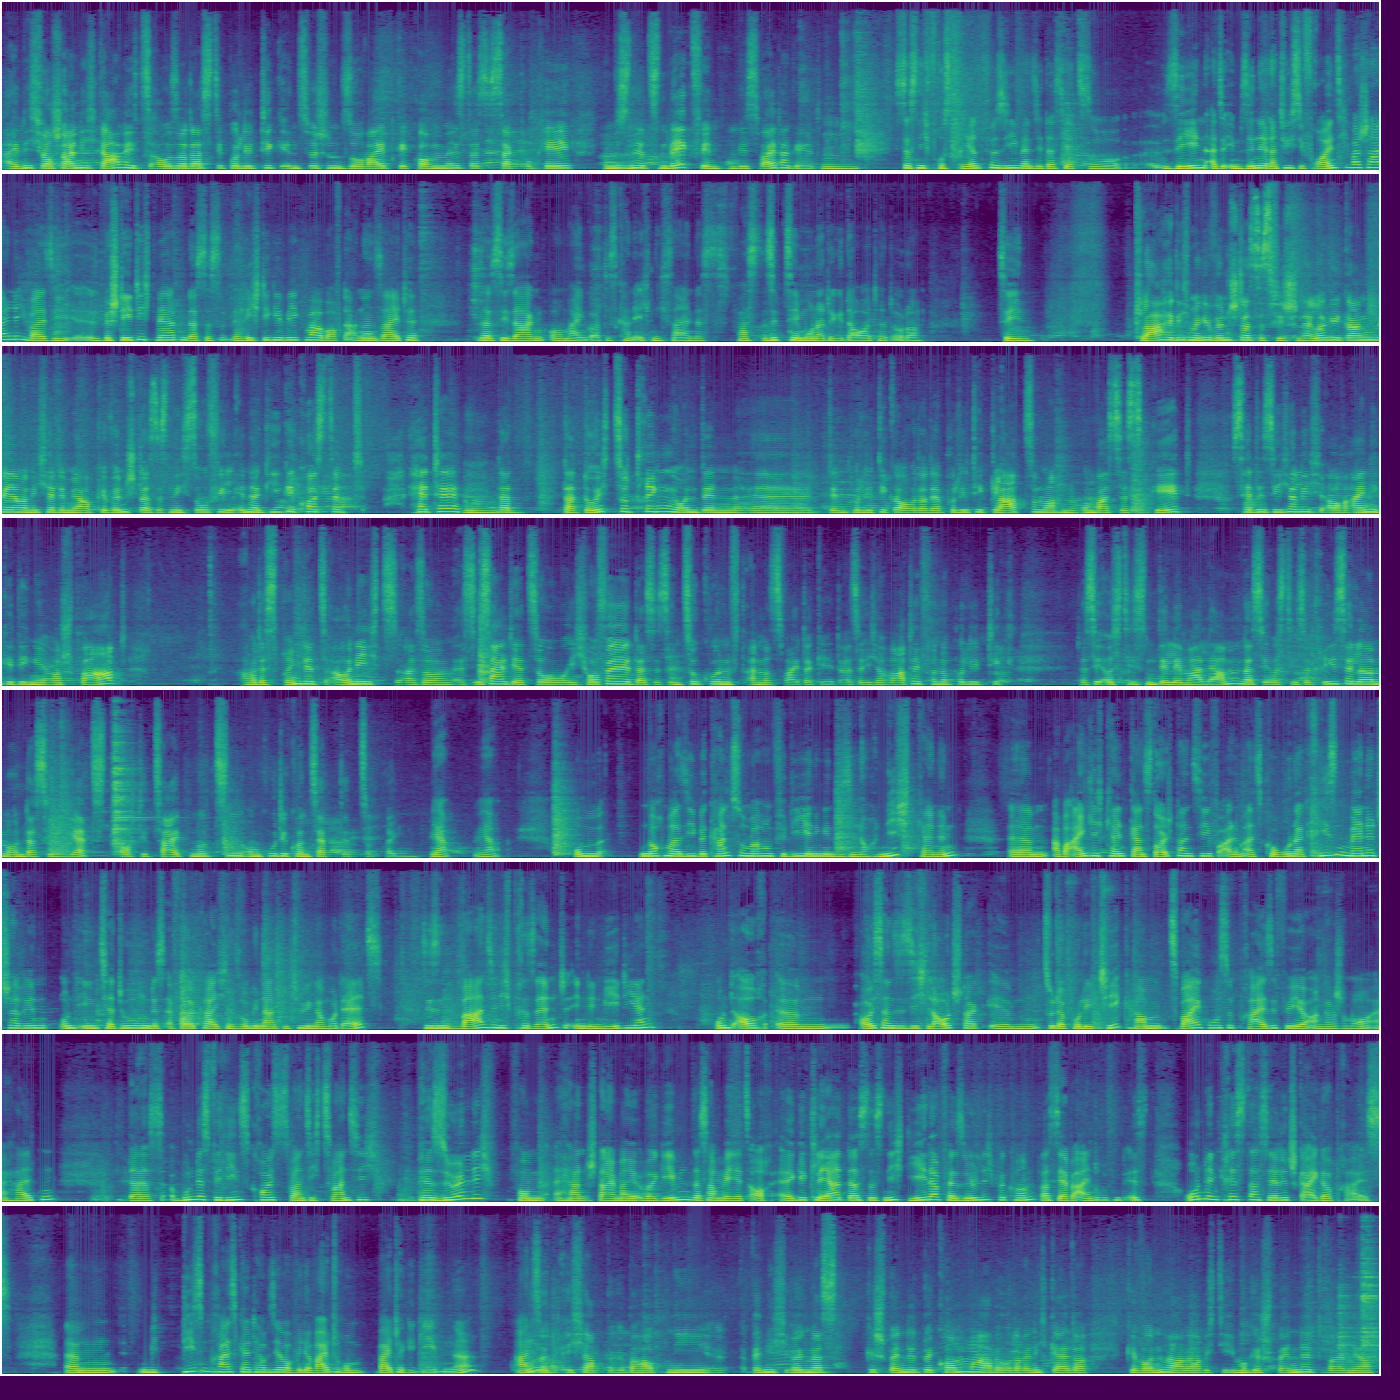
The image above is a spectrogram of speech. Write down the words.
Eigentlich wahrscheinlich gar nichts, außer dass die Politik inzwischen so weit gekommen ist, dass sie sagt, okay, wir müssen jetzt einen Weg finden, wie es weitergeht. Mhm. Ist das nicht frustrierend für Sie, wenn Sie das jetzt so sehen? Also im Sinne, natürlich, Sie freuen sich wahrscheinlich, weil Sie äh, bestätigt werden, dass es der richtige Weg war, aber auf der anderen Seite dass sie sagen, oh mein Gott, das kann echt nicht sein, dass fast 17 Monate gedauert hat oder 10. Klar hätte ich mir gewünscht, dass es viel schneller gegangen wäre und ich hätte mir auch gewünscht, dass es nicht so viel Energie gekostet hätte, mhm. da, da, durchzudringen und den, äh, den Politiker oder der Politik klarzumachen, um was es geht. Es hätte sicherlich auch einige Dinge erspart. Aber das bringt jetzt auch nichts. Also es ist halt jetzt so, ich hoffe, dass es in Zukunft anders weitergeht. Also ich erwarte von der Politik, dass sie aus diesem Dilemma lernen, dass sie aus dieser Krise lernen und dass sie jetzt auch die Zeit nutzen, um gute Konzepte zu bringen. Ja, ja. Um nochmal Sie bekannt zu machen für diejenigen, die Sie noch nicht kennen. Ähm, aber eigentlich kennt ganz Deutschland Sie vor allem als Corona-Krisenmanagerin und Initiatorin des erfolgreichen sogenannten Tübinger Modells. Sie sind wahnsinnig präsent in den Medien und auch ähm, äußern Sie sich lautstark ähm, zu der Politik, haben zwei große Preise für Ihr Engagement erhalten. Das Bundesverdienstkreuz 2020 persönlich vom Herrn Steinmeier übergeben. Das haben wir jetzt auch äh, geklärt, dass das nicht jeder persönlich bekommt, was sehr beeindruckend ist. Und den Christa Seric-Geiger-Preis. Ähm, mit diesem Preisgeld haben Sie aber wieder weiterum weitergegeben, ne? an? Also ich habe überhaupt nie, wenn ich irgendwas gespendet bekommen habe oder wenn ich Gelder gewonnen habe, habe ich die immer gespendet, weil mir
